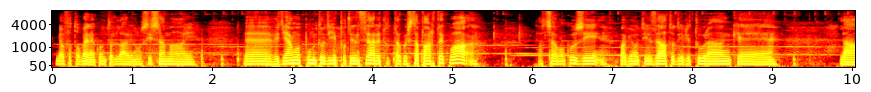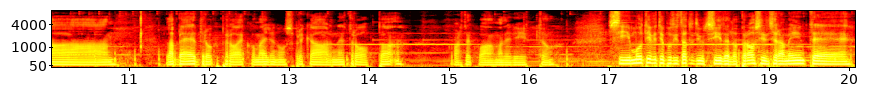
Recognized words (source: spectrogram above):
Abbiamo fatto bene a controllare, non si sa mai. Eh, vediamo appunto di potenziare tutta questa parte qua. Facciamo così. Poi abbiamo utilizzato addirittura anche la, la bedrock, però ecco meglio non sprecarne troppa. Guarda qua, maledetto. Sì, molti avete ipotizzato di ucciderlo, però sinceramente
